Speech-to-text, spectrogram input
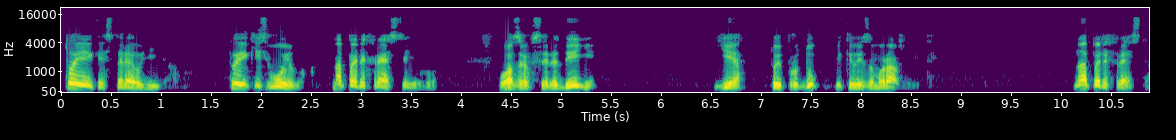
То є якесь старе одіяло, то є якийсь войлок, на перехрестя його. У вас же всередині є той продукт, який ви заморажуєте. На перехрестя.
